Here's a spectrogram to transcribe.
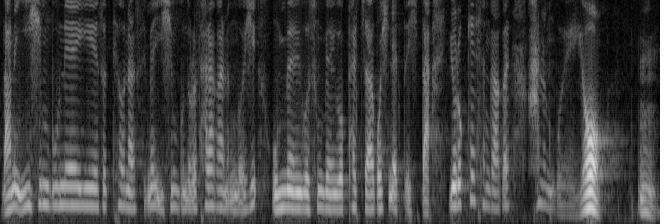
나는 이 신분에 의해서 태어났으면 이 신분으로 살아가는 것이 운명이고 숙명이고 팔자고 신의 뜻이다. 이렇게 생각을 하는 거예요. 음.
